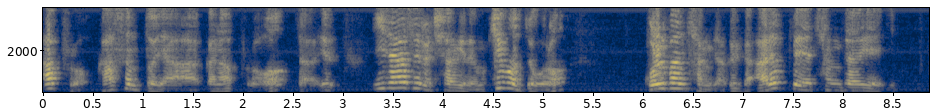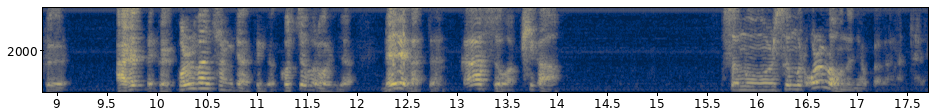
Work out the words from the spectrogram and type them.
앞으로 가슴도 약간 앞으로 자, 이, 이 자세를 취하게 되면 기본적으로 골반 창자 그러니까 아랫배 창자의 이- 그 아랫배 그 골반 창자 그러니까 그쪽으로 이제 내려갔던 가스와 피가 스물스물 올라오는 효과가 나타나요.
